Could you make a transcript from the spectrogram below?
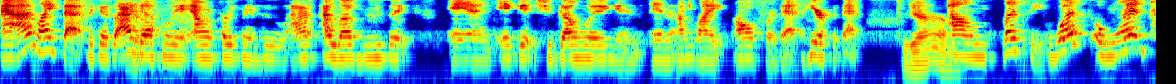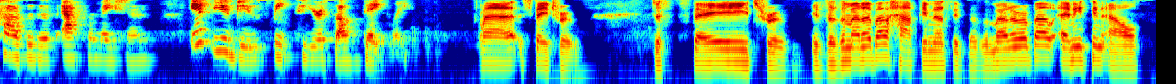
And I like that because I yeah. definitely am a person who I, I love music and it gets you going and, and I'm like all for that, here for that. Yeah. Um, let's see. What's one positive affirmation if you do speak to yourself daily? Uh, stay true. Just stay true. It doesn't matter about happiness. It doesn't matter about anything else.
